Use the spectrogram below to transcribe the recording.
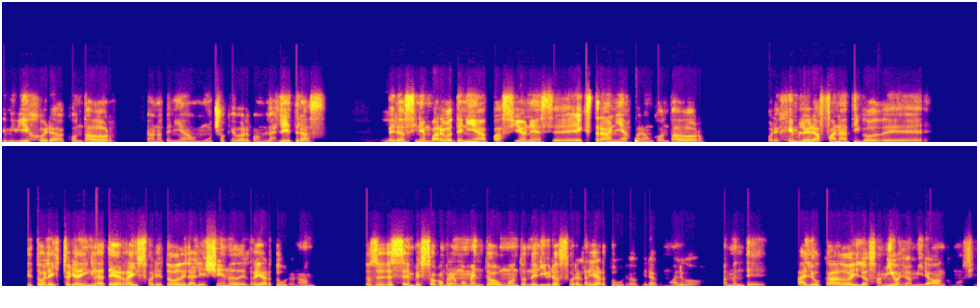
que mi viejo era contador, no tenía mucho que ver con las letras pero sin embargo tenía pasiones eh, extrañas para un contador. Por ejemplo, era fanático de, toda la historia de Inglaterra y sobre todo de la leyenda del rey Arturo, ¿no? Entonces empezó a comprar un momento un montón de libros sobre el rey Arturo, que era como algo totalmente alocado y los amigos lo miraban como si,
